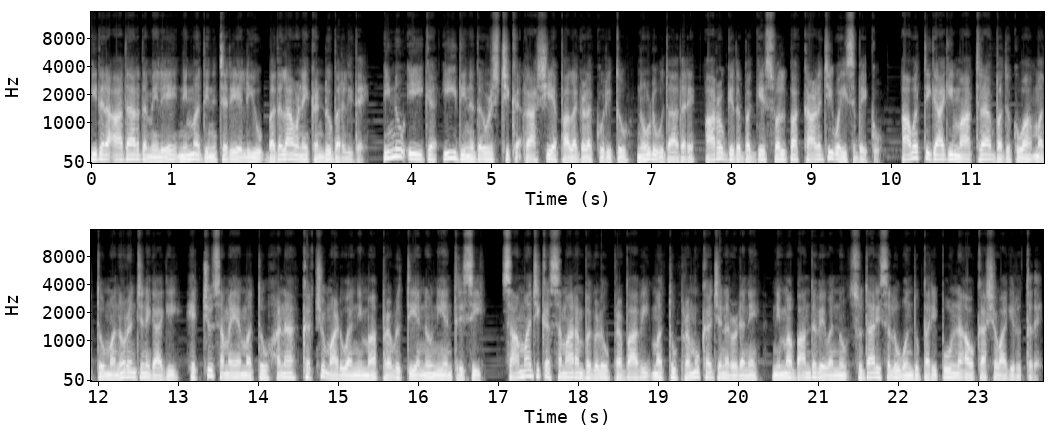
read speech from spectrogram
ಇದರ ಆಧಾರದ ಮೇಲೆಯೇ ನಿಮ್ಮ ದಿನಚರಿಯಲ್ಲಿಯೂ ಬದಲಾವಣೆ ಕಂಡು ಬರಲಿದೆ. ಇನ್ನು ಈಗ ಈ ದಿನದ ವೃಶ್ಚಿಕ ರಾಶಿಯ ಫಲಗಳ ಕುರಿತು ನೋಡುವುದಾದರೆ, ಆರೋಗ್ಯದ ಬಗ್ಗೆ ಸ್ವಲ್ಪ ಕಾಳಜಿ ವಹಿಸಬೇಕು. ಆವತ್ತಿಗಾಗಿ ಮಾತ್ರ ಬದುಕುವ ಮತ್ತು ಮನೋರಂಜನೆಗಾಗಿ ಹೆಚ್ಚು ಸಮಯ ಮತ್ತು ಹಣ ಖರ್ಚು ಮಾಡುವ ನಿಮ್ಮ ಪ್ರವೃತ್ತಿಯನ್ನು ನಿಯಂತ್ರಿಸಿ. ಸಾಮಾಜಿಕ ಸಮಾರಂಭಗಳು ಪ್ರಭಾವಿ ಮತ್ತು ಪ್ರಮುಖ ಜನರೊಡನೆ ನಿಮ್ಮ ಬಾಂಧವ್ಯವನ್ನು ಸುಧಾರಿಸಲು ಒಂದು ಪರಿಪೂರ್ಣ ಅವಕಾಶವಾಗಿರುತ್ತದೆ.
